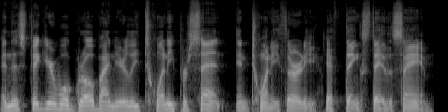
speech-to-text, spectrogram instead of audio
and this figure will grow by nearly 20% in 2030 if things stay the same.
